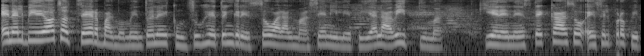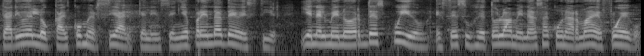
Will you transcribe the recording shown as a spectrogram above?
En el video se observa el momento en el que un sujeto ingresó al almacén y le pide a la víctima, quien en este caso es el propietario del local comercial, que le enseñe prendas de vestir, y en el menor descuido, este sujeto lo amenaza con arma de fuego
